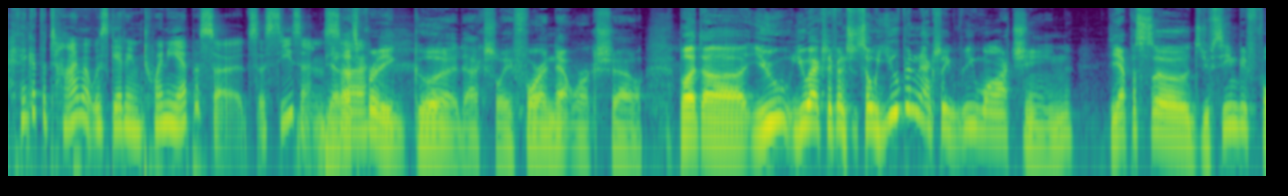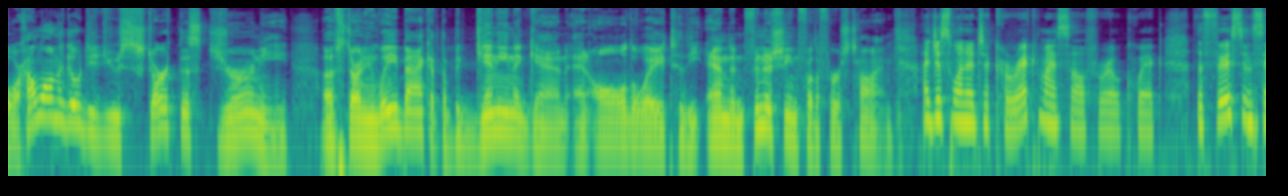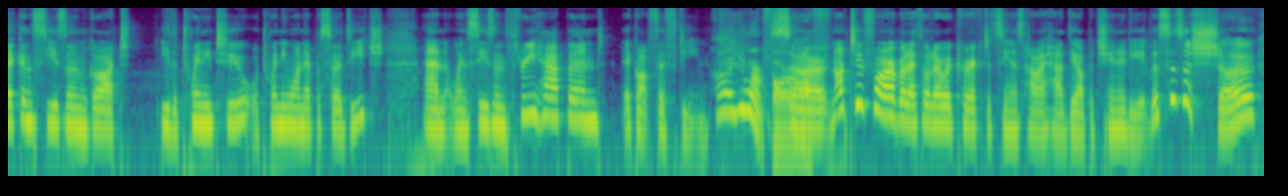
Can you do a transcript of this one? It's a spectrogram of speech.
I think at the time it was getting 20 episodes a season. Yeah, so that's pretty good actually for a network show. But uh, you you actually finished. So you've been actually rewatching the episodes you've seen before. How long ago did you start this journey of starting way back at the beginning again and all the way to the end and finishing for the first time? I just wanted to correct myself real quick. The first and second season got either 22 or 21 episodes each, and when season 3 happened, it got 15. Oh, you weren't far so off. not too far, but I thought I would correct it, seeing as how I had the opportunity. This is a show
